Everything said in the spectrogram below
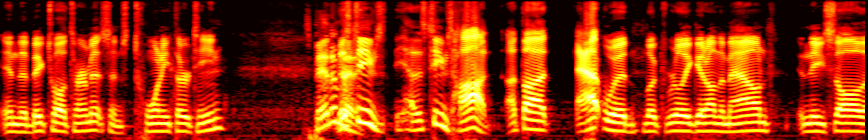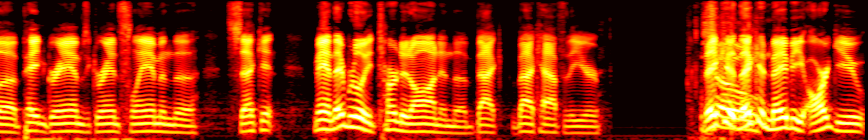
in the Big 12 tournament since 2013. It's been a this minute. team's yeah, this team's hot. I thought Atwood looked really good on the mound, and then you saw the Peyton Graham's grand slam in the second man, they really turned it on in the back back half of the year. They so, could they could maybe argue.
